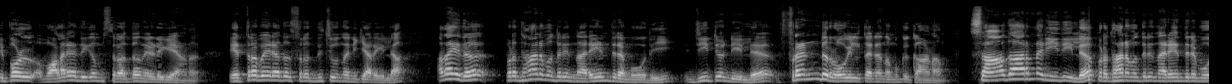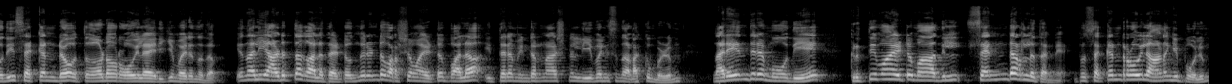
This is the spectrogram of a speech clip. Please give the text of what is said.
ഇപ്പോൾ വളരെയധികം ശ്രദ്ധ നേടുകയാണ്. എത്ര പേരത് ശ്രദ്ധിച്ചു എന്ന് എനിക്കറിയില്ല. അതായത് പ്രധാനമന്ത്രി നരേന്ദ്രമോദി ജി ട്വന്റിയിൽ ഫ്രണ്ട് റോയിൽ തന്നെ നമുക്ക് കാണാം. സാധാരണ രീതിയിൽ പ്രധാനമന്ത്രി നരേന്ദ്രമോദി സെക്കൻഡോ തേർഡോ റോയിലായിരിക്കും വരുന്നത്. എന്നാൽ ഈ അടുത്ത കാലത്തായിട്ട് ഒന്ന് രണ്ട് വർഷമായിട്ട് പല ഇത്തരം ഇന്റർനാഷണൽ ഈവന്റ്സ് നടക്കുമ്പോഴും നരേന്ദ്രമോദിയെ കൃത്യമായിട്ടും അതിൽ സെന്ററിൽ തന്നെ. ഇപ്പോൾ സെക്കൻഡ് റോയിലാണെങ്കിൽ പോലും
